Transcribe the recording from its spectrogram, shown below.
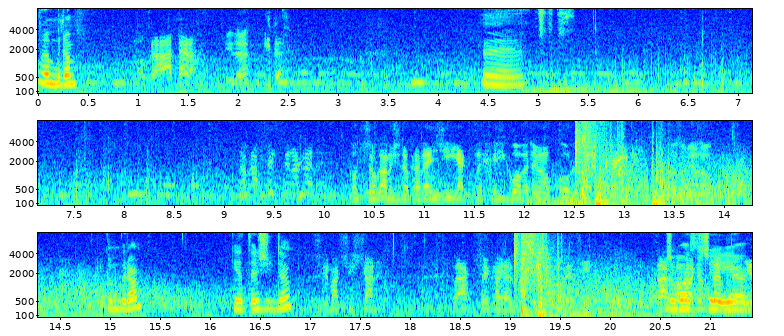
Dobra. Dobra, a teraz. Idę. Idę. E, Dobra, wszyscy na glebę. Podciągamy się do krawędzi i jak wychyli głowę, to ją kurwa odkryjemy. Rozumiano? dobra. Ja też idę. Trzymać się ściany. Tak, czekaj, jak będziemy na pozycji. Zachować Zobaczcie jak, nie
